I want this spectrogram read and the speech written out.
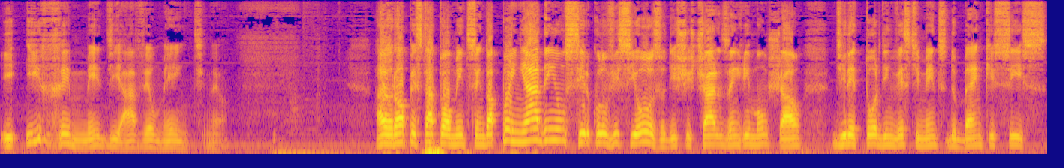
e irremediavelmente. Né? A Europa está atualmente sendo apanhada em um círculo vicioso, disse Charles Henry Monchal, diretor de investimentos do Bank CIS.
